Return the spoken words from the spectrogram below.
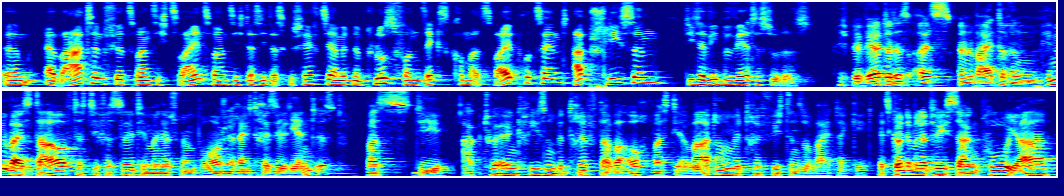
ähm, erwarten für 2022, dass sie das Geschäftsjahr mit einem Plus von 6,2 Prozent abschließen. Dieter, wie bewertest du das? Ich bewerte das als einen weiteren Hinweis darauf, dass die Facility Management Branche recht resilient ist, was die aktuellen Krisen betrifft, aber auch was die Erwartungen betrifft, wie es denn so weitergeht. Jetzt könnte man natürlich sagen, puh, ja,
